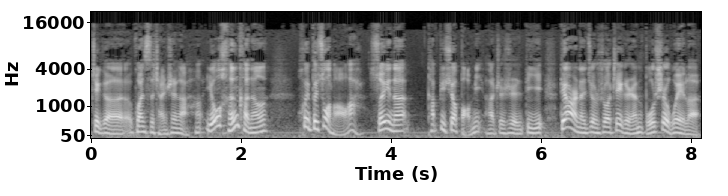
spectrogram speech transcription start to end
这个官司缠身啊，有很可能。会被坐牢啊，所以呢，他必须要保密啊，这是第一。第二呢，就是说这个人不是为了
